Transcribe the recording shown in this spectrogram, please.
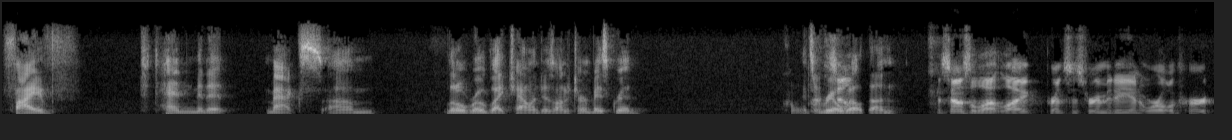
five to ten minute max um, little roguelike challenges on a turn-based grid. Cool. It's That real sound- well done. It sounds a lot like Princess Remedy in a World of Hurt.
